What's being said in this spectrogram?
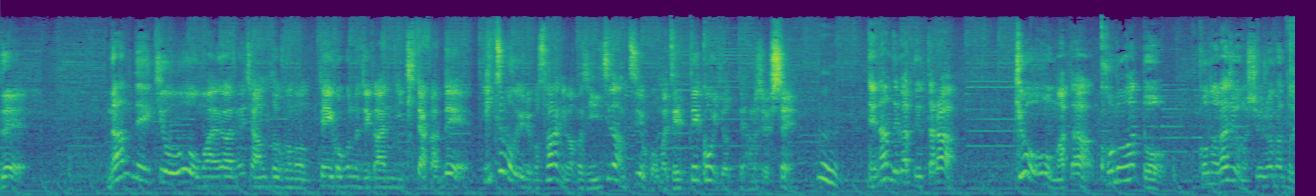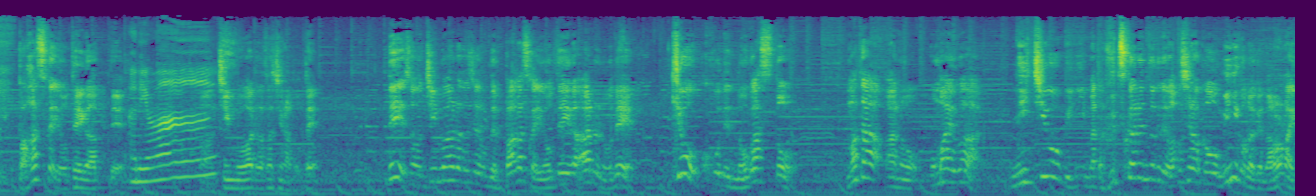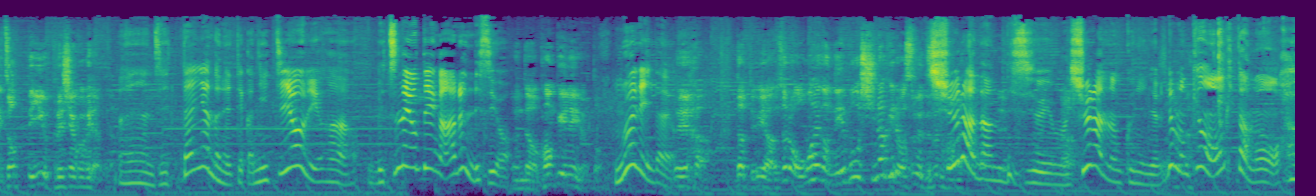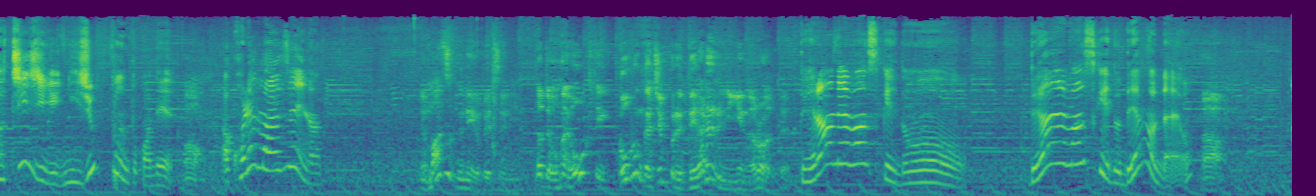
でなんで今日お前がねちゃんとこの帝国の時間に来たかでいつもよりもさらに私一段強くお前絶対来いよって話をしたようん。でなんでかって言ったら今日またこの後このラジオの収録の後にバカすか予定があってありまーすチーム我らたちなどで。でそのチーム我らたちなどでバカすか予定があるので今日ここで逃すとまたあのお前は日曜日にまた2日連続で私の顔を見に来なきゃならないぞっていうプレッシャーをかけたわけだ。うん絶対嫌だね。てか日曜日は別の予定があるんですよ。うんだから関係ねえよと。無理だよ。いやだっていやそれはお前が寝坊しなければ全て修羅なんですよ今。修羅の国で。でも今日起きたの8時20分とかで。ああ。これまずいな。いやまずくねえよ別に。だってお前起きて5分か10分で出られる人間だろだって。出られますけど。出られますけどでもだよ。ああ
